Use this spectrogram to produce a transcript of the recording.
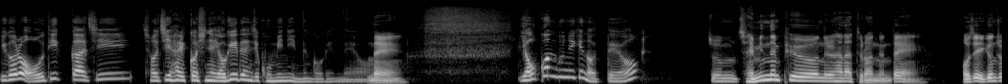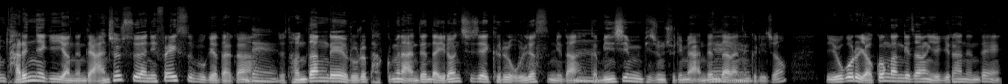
이거를 어디까지 저지할 것이냐 여기에 대한 이제 고민이 있는 거겠네요. 네. 여권 분위기는 어때요? 좀 재밌는 표현을 하나 들었는데 어제 이건 좀 다른 얘기였는데 안철수 의원이 페이스북에다가 네. 이제 전당대회 룰을 바꾸면 안 된다 이런 취지의 글을 올렸습니다. 그러니까 음. 민심 비중 줄이면 안 된다라는 네. 글이죠. 요거를 여권 관계자랑 얘기를 하는데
